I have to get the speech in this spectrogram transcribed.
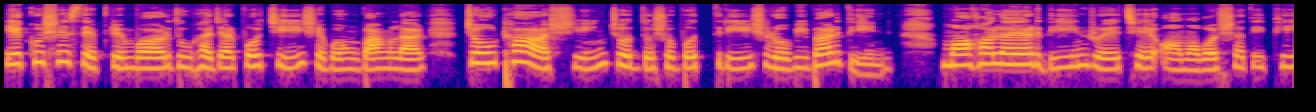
একুশে সেপ্টেম্বর দু হাজার পঁচিশ এবং বাংলার চৌঠা আশ্বিন চোদ্দোশো বত্রিশ রবিবার দিন। মহালয়ার দিন রয়েছে অমাবস্যা তিথি।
